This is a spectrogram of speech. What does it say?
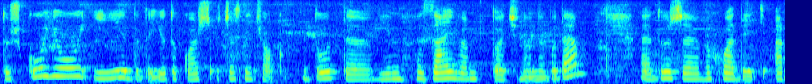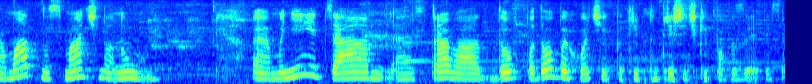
тушкую і додаю також чесничок. Тут він зайвим точно не буде. Дуже виходить ароматно, смачно. Ну, Мені ця е, страва до вподоби, хоч і потрібно трішечки повозитися.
